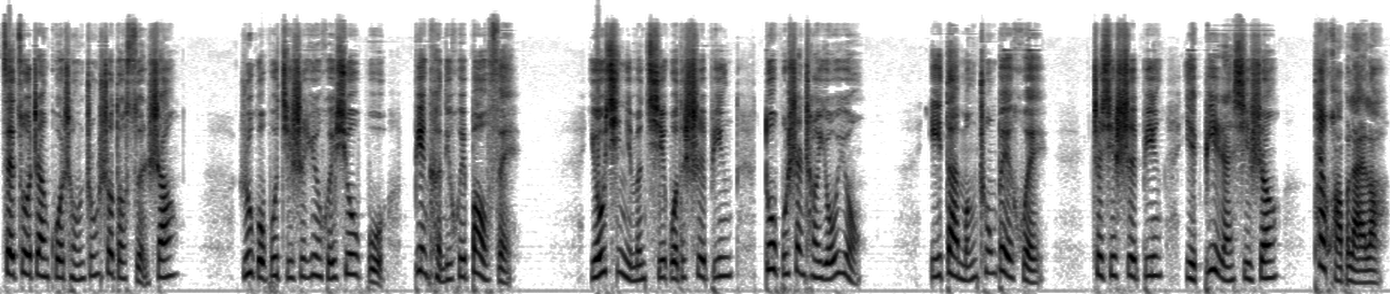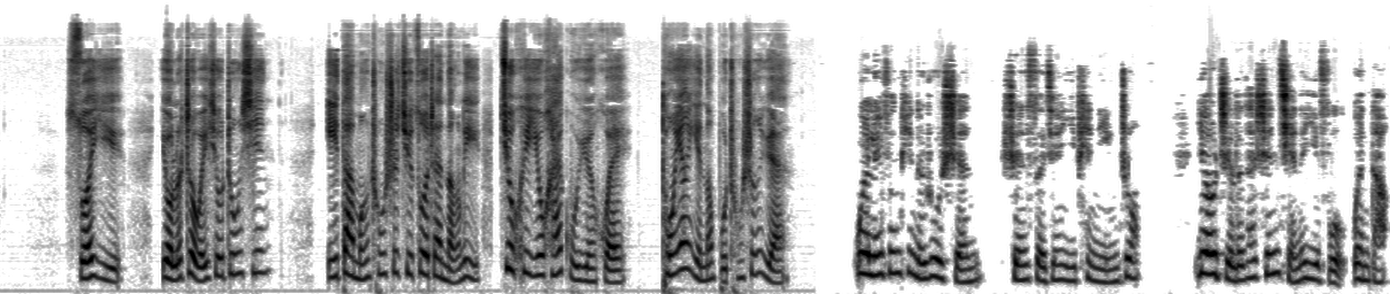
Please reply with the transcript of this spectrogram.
在作战过程中受到损伤，如果不及时运回修补，便肯定会报废。尤其你们齐国的士兵多不擅长游泳，一旦蒙冲被毁，这些士兵也必然牺牲，太划不来了。所以有了这维修中心。”一旦萌冲失去作战能力，就可以由骸骨运回，同样也能补充生源。魏凌风听得入神，神色间一片凝重，又指了他身前的衣服，问道：“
